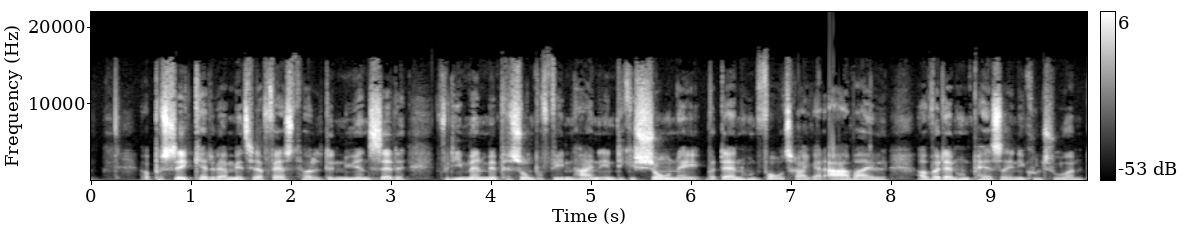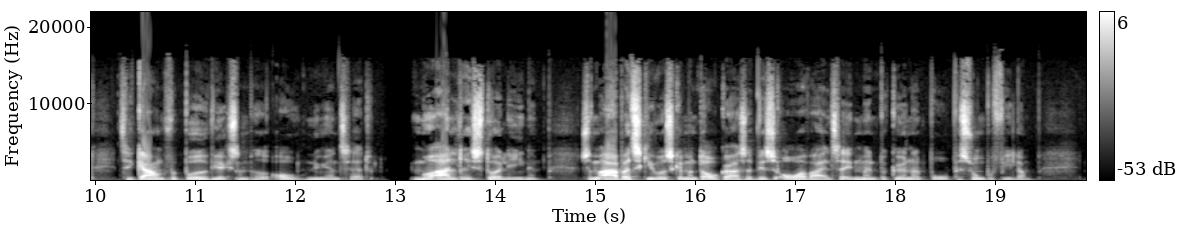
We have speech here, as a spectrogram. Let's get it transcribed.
og på sigt kan det være med til at fastholde den nyansatte, fordi man med personprofilen har en indikation af, hvordan hun foretrækker at arbejde, og hvordan hun passer ind i kulturen, til gavn for både virksomhed og nyansat. Må aldrig stå alene. Som arbejdsgiver skal man dog gøre sig visse overvejelser, inden man begynder at bruge personprofiler.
